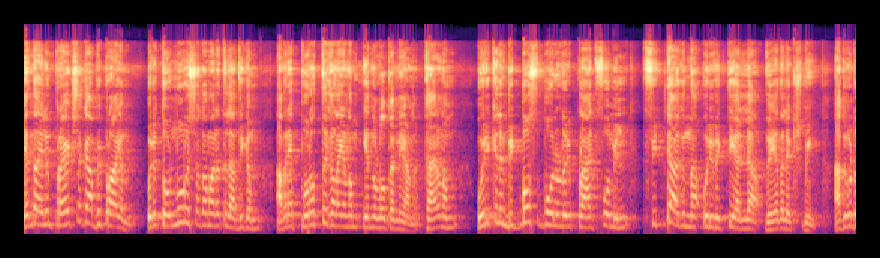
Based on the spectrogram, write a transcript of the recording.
എന്തായാലും പ്രേക്ഷക അഭിപ്രായം ഒരു തൊണ്ണൂറ് ശതമാനത്തിലധികം അവരെ പുറത്തു കളയണം എന്നുള്ളത് തന്നെയാണ്. കാരണം ഒരിക്കലും ബിഗ് ബോസ് പോലുള്ള ഒരു പ്ലാറ്റ്ഫോമിൽ ഫിറ്റ് ആകുന്ന ഒരു വ്യക്തിയല്ല വേദലക്ഷ്മി. അതുകൊണ്ട്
